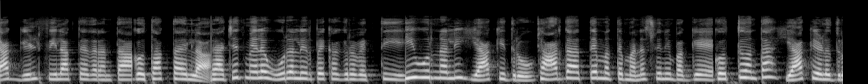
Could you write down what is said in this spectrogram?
ಯಾಕೆ ಗಿಲ್ಟ್ ಫೀಲ್ ಆಗ್ತಾ ಇದಾರಂತ ಗೊತ್ತಾಗ್ತಾ ಇಲ್ಲ. ರಾಜ್ಯದ ಮೇಲೆ ಊರಲ್ಲಿ ಇರ್ಬೇಕಾಗಿರೋ ವ್ಯಕ್ತಿ ಈ ಊರ್ನಲ್ಲಿ ಯಾಕಿದ್ರು? ಶಾರದಾ ಅತ್ತೆ ಮತ್ತೆ ಮನಸ್ವಿನಿ ಬಗ್ಗೆ ಗೊತ್ತು ಅಂತ ಯಾಕೆ ಹೇಳಿದ್ರು?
